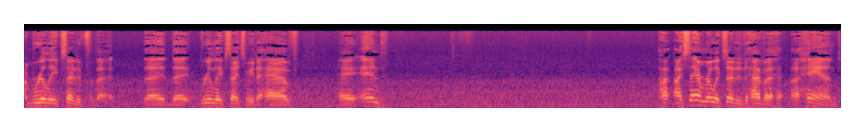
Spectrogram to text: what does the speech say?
I'm really excited for that. That that really excites me to have, a, and I, I say I'm really excited to have a, a hand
